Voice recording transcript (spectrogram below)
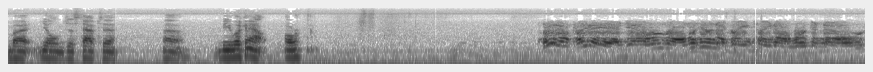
but you'll just have to uh, be looking out. Over. Looking out straight ahead, yeah, we're, uh, we're hearing that green train out working now, over.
